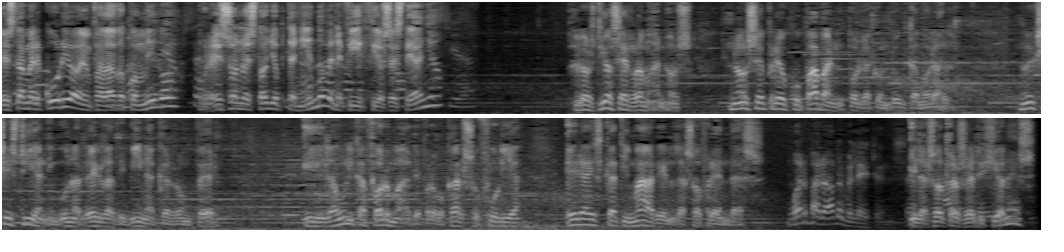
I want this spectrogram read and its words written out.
¿Está Mercurio enfadado conmigo? ¿Por eso no estoy obteniendo beneficios este año? Los dioses romanos no se preocupaban por la conducta moral. No existía ninguna regla divina que romper y la única forma de provocar su furia era escatimar en las ofrendas. ¿Y las otras religiones?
